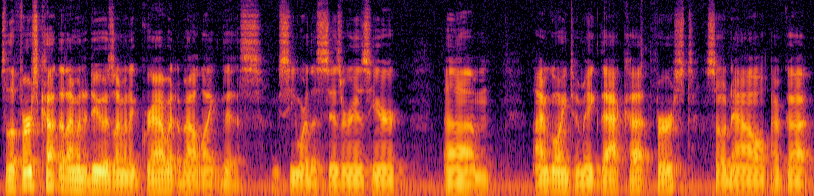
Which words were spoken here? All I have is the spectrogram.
So the first cut that I'm going to do is I'm going to grab it about like this. You see where the scissor is here. Um, I'm going to make that cut first. So now I've got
